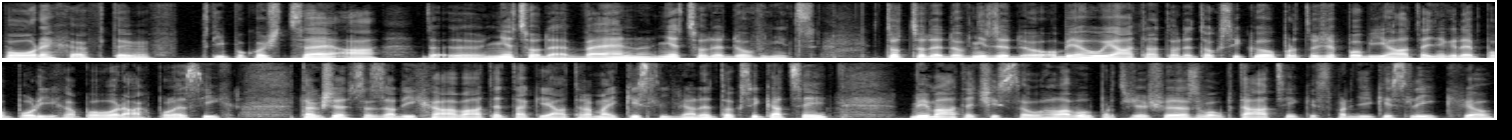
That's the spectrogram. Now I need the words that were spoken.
pórech v té v pokožce a eh, něco jde ven, něco jde dovnitř. To, co jde dovnitř, jde do oběhu, játra to detoxikují, protože pobíháte někde po polích a po horách, po lesích, takže se zadýcháváte, tak játra mají kyslík na detoxikaci. Vy máte čistou hlavu, protože všude řvou ptáci, smrdí kyslík, jo.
